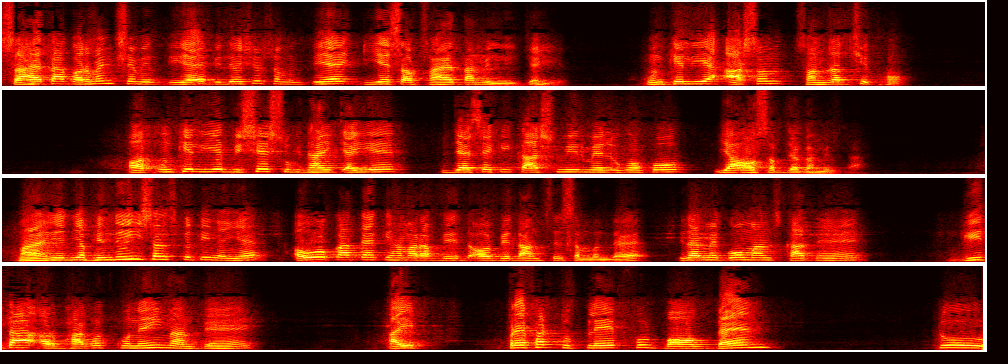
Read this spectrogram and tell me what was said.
सहायता गवर्नमेंट से मिलती है, विदेशों से मिलती है, ये सब सहायता मिलनी चाहिए। उनके लिए आसन संरक्षित हो। और उनके लिए विशेष सुविधाएँ चाहिए, जैसे कि कश्मीर में लोगों को या और सब जगह मिलता है। मान जब हिंदू ही संस्कृति नहीं है, और वो कहते हैं कि हमारा वेद और वेदांत से संबंध है, इधर में गो मांस खाते हैं, गीता और भागवत को नहीं मानते हैं I prefer to play football than to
